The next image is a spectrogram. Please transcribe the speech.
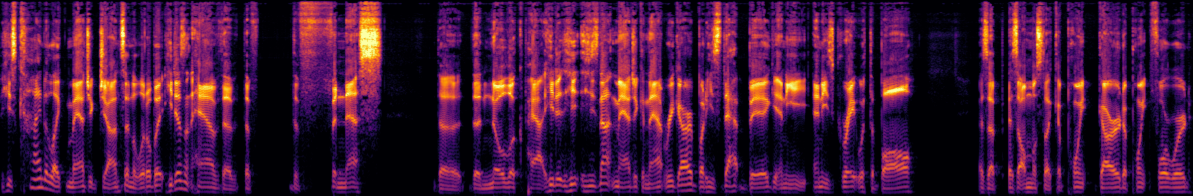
he's kind of like Magic Johnson a little bit. He doesn't have the the the finesse, the the no look pass. He, he he's not Magic in that regard, but he's that big and he and he's great with the ball as a as almost like a point guard, a point forward.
